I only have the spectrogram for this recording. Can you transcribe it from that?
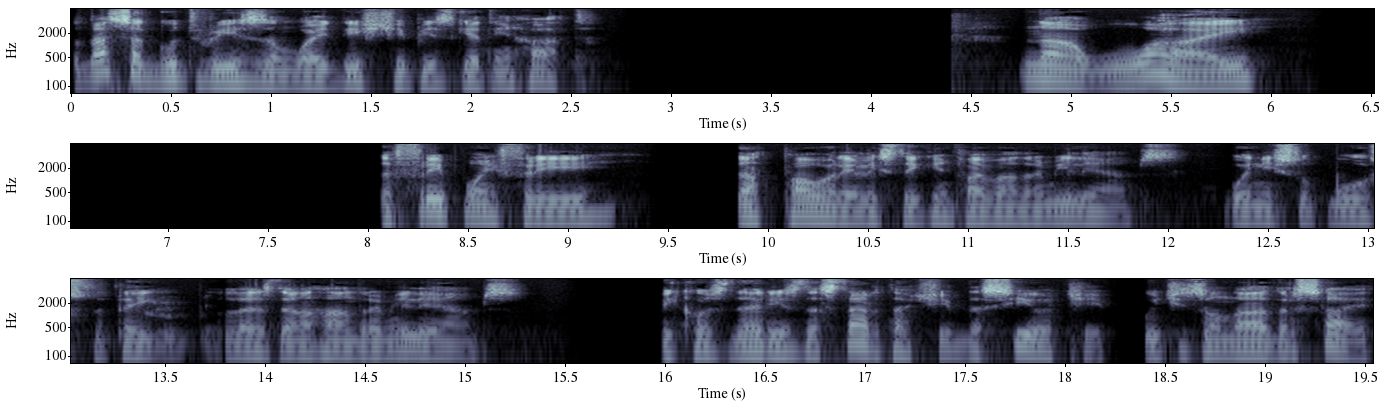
So that's a good reason why this chip is getting hot. Now, why the 3.3 that power rail is taking 500 milliamps? when it's supposed to take less than 100 milliamps because there is the starter chip, the CO chip, which is on the other side.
